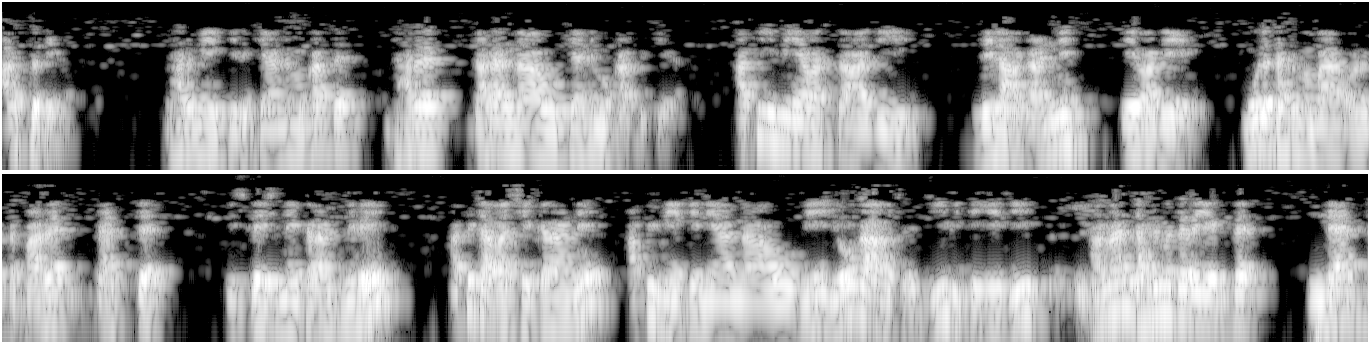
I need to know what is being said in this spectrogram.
අර්ථ දෙනවා. ධර්මයේ කියලා කියන්නේ මොකද්ද? ධර දරන්නා වූ කියන්නේ මොකද්ද කියලා. අපි මේ අවස්ථාවේදී වෙලා ගන්නෙ ඒ වගේ මූල ධර්ම වලට බර පැත්ත විශ්ලේෂණය කරන්න නෙවෙයි අපිට අවශ්‍ය කරන්නේ අපි මේ ගෙන යනා වූ මේ යෝගාවචර ජීවිතයේදී අනන් ධර්මතරයේක්ද නැද්ද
